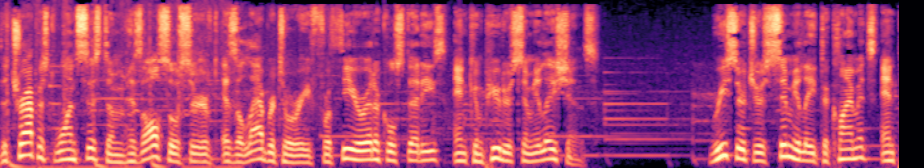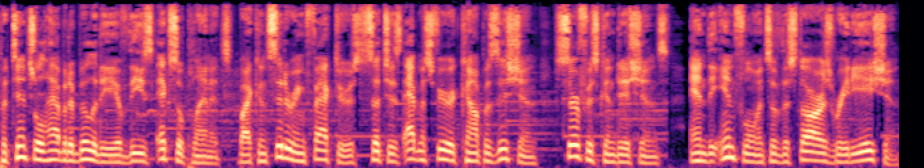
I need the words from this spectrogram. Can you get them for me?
The TRAPPIST-1 system has also served as a laboratory for theoretical studies and computer simulations. Researchers simulate the climates and potential habitability of these exoplanets by considering factors such as atmospheric composition, surface conditions, and the influence of the star's radiation.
